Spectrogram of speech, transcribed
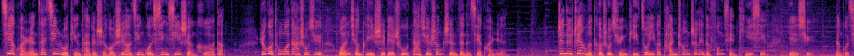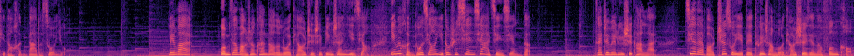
借款人在进入平台的时候是要经过信息审核的。如果通过大数据完全可以识别出大学生身份的借款人，针对这样的特殊群体做一个弹窗之类的风险提醒，也许能够起到很大的作用。另外，我们在网上看到的裸条只是冰山一角，因为很多交易都是线下进行的。在这位律师看来，借贷宝之所以被推上裸条事件的风口，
